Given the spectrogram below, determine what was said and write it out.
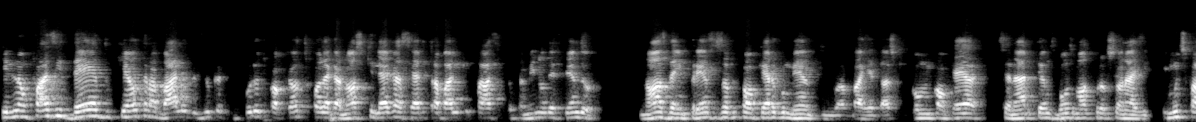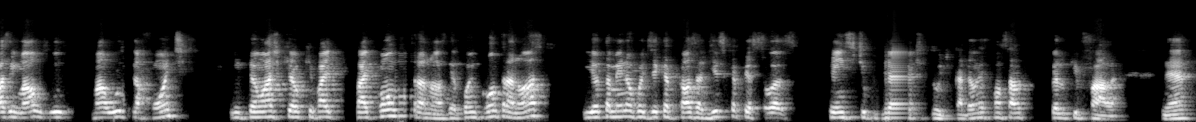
que ele não faz ideia do que é o trabalho do Juca Kifuri ou de qualquer outro colega nosso que leve a sério o trabalho que faz. Eu também não defendo nós da imprensa sobre qualquer argumento, Barreto. Acho que, como em qualquer cenário, temos bons e maus profissionais. E muitos fazem uso, mau uso da fonte, então acho que é o que vai, vai contra nós, depois contra nós. E eu também não vou dizer que é por causa disso que as pessoas têm esse tipo de atitude. Cada um é responsável pelo que fala. Né?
